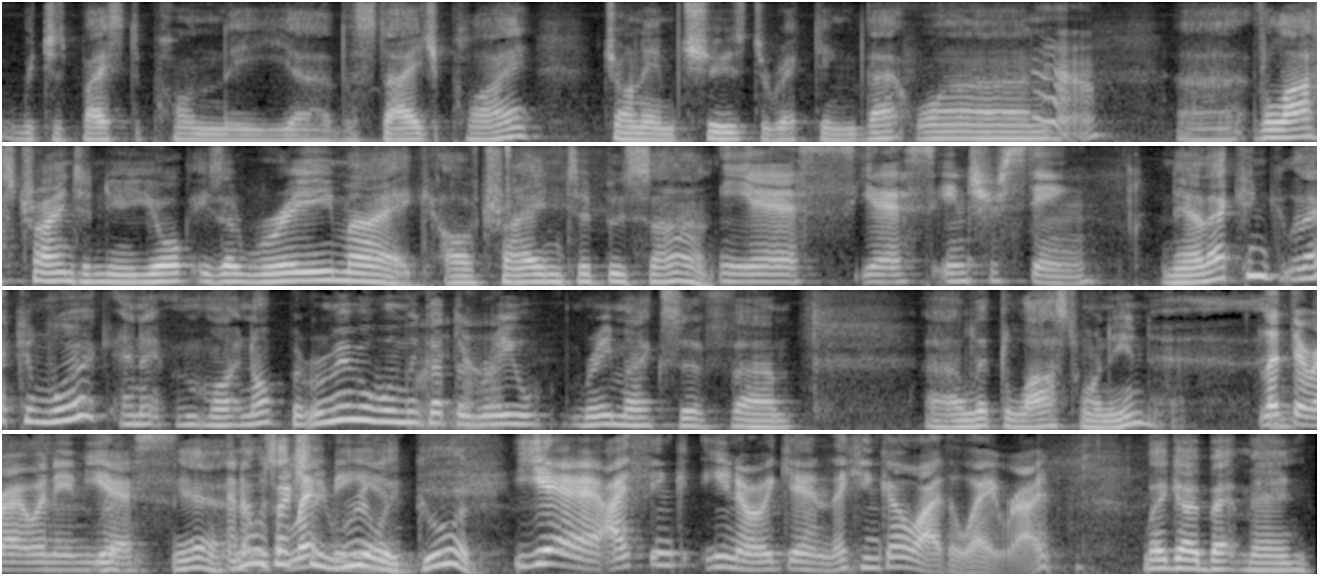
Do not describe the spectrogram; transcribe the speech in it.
which is based upon the uh, the stage play. John M. Chu's directing that one. Oh. Uh, the Last Train to New York is a remake of Train to Busan. Yes, yes, interesting. Now that can that can work, and it might not. But remember when we got the re- remakes of um, uh, Let the Last One In? Let the right one in, yes. Yeah, and, it that was actually really In. good. Yeah, I think, you know, again, they can go either way, right? Lego Batman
